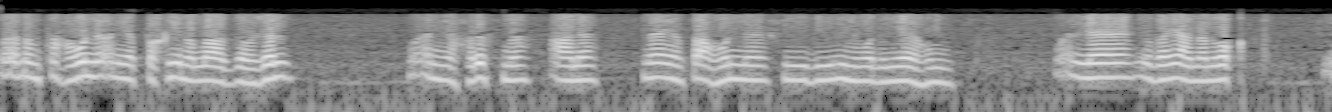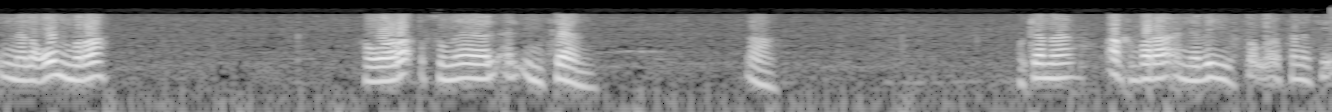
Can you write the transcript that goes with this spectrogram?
وننصحهن أن يتقين الله عز وجل وأن يحرصن على ما ينفعهن في دينهم ودنياهم وأن لا يضيعن الوقت إن العمر هو رأس مال الإنسان. آه. وكما أخبر النبي صلى الله عليه وسلم في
